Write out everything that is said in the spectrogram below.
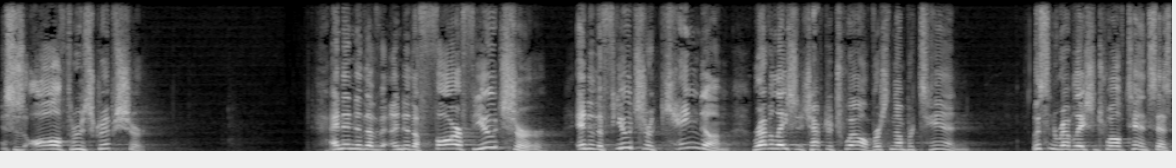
This is all through Scripture. And into the, into the far future, into the future kingdom, Revelation chapter 12, verse number 10. Listen to Revelation 12:10 says,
